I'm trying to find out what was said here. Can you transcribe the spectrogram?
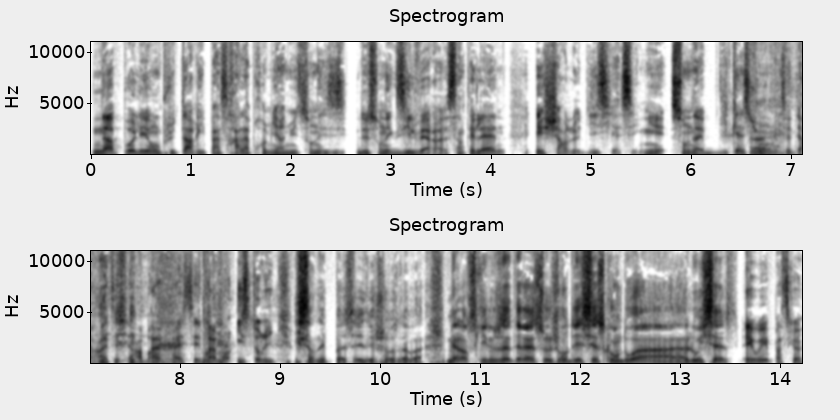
Napoléon, plus tard, y passera la première nuit de son, exi- de son exil vers euh, Sainte-Hélène, et Charles X y a signé son abdication, Ouais. etc., etc. Bref, bref, c'est vraiment historique. Il s'en est passé des choses là-bas. Mais alors ce qui nous intéresse aujourd'hui, c'est ce qu'on doit à Louis XVI. Et oui, parce que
